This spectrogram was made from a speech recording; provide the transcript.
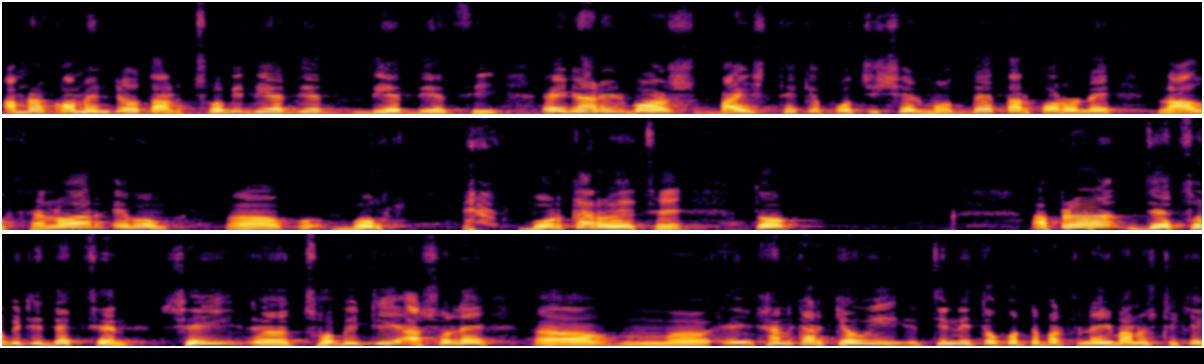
আমরা কমেন্টেও তার ছবি দিয়ে দিয়ে দিয়ে দিয়েছি। এই নারীর বয়স বাইশ থেকে পঁচিশের মধ্যে, তার পরনে লাল সালোয়ার এবং বোর- বোরকা রয়েছে। তো আপনারা যে ছবিটি দেখছেন, সেই ছবিটি আসলে এখানকার কেউই চিহ্নিত করতে পারছে না, এই মানুষটিকে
